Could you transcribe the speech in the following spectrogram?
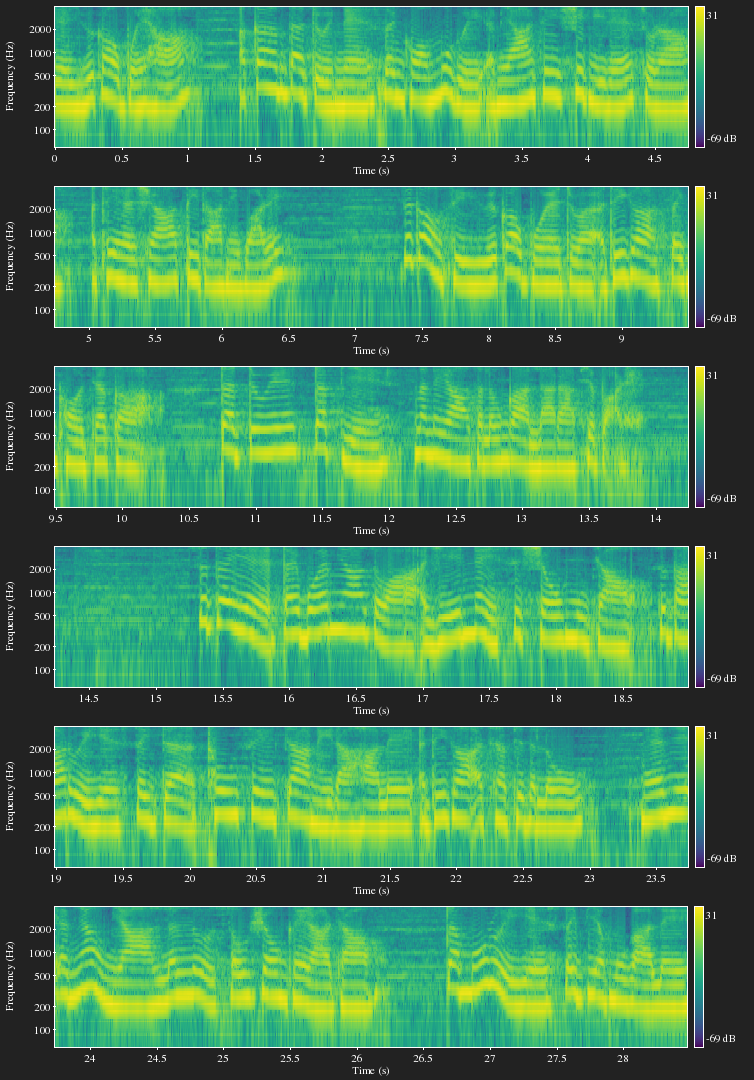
ရဲ့ရွေးကောက်ပွဲဟာအကန့်အသတ်တွေနဲ့စိန်ခေါ်မှုတွေအများကြီးရှိနေတယ်ဆိုတာအထင်ရှားသိတာနေပါတယ်။စစ်ကောင်စီရွေးကောက်ပွဲအတွက်အဓိကစိန်ခေါ်ချက်က တက်တွင်းတက်ပြင်နှစ်နေရာစလုံးကလာတာဖြစ်ပါတယ်။စစ်တပ်ရဲ့တိုက်ပွဲများစွာအရေးနှိပ်စစ်ရှုံးမှုကြောင့်စစ်သားတွေရဲ့စိတ်တက်ထိုးဆင်းကြနေတာဟာလည်းအဓိကအချက်ဖြစ်တယ်လို့နယ်မြေအမြောက်များလက်လွတ်ဆုံးရှုံးခဲ့တာကြောင့်တပ်မှုတွေရဲ့စိတ်ပြတ်မှုကလည်း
